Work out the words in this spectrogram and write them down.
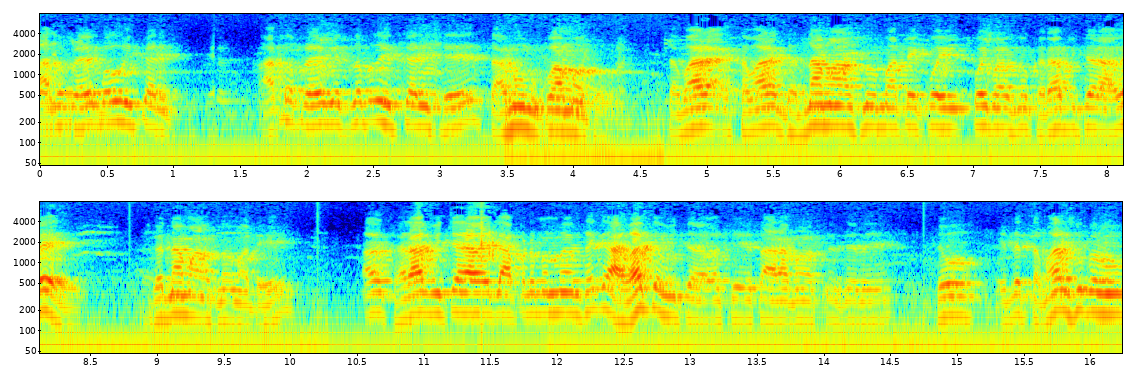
આ તો પ્રયોગ બહુ હિતકારી. આ તો પ્રયોગ એટલો બધો હિતકારી છે, સામું મૂકવામાં તો. તમારા તમારા ઘરના માણસો માટે કોઈ કોઈ માણસનો ખરાબ વિચાર આવે, ઘરના માણસનો માટે. ખરાબ વિચાર આવે એટલે આપણને મનમાં એમ થાય કે આવા કેમ વિચાર આવે છે, સારા માણસને છે ને. જો એટલે તમારે શું કરવું?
